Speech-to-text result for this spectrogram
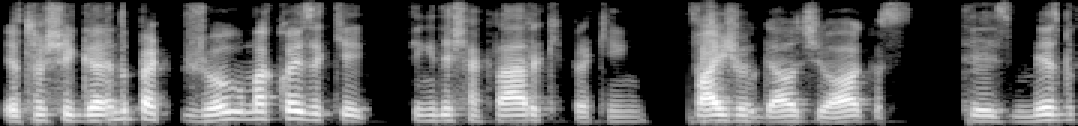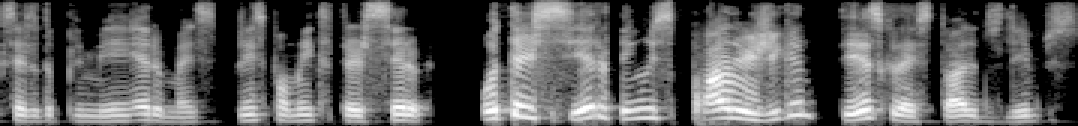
eu tô chegando perto do jogo. Uma coisa que tem que deixar claro que pra quem vai jogar os jogos, mesmo que seja do primeiro, mas principalmente o terceiro, o terceiro tem um spoiler gigantesco da história dos livros.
